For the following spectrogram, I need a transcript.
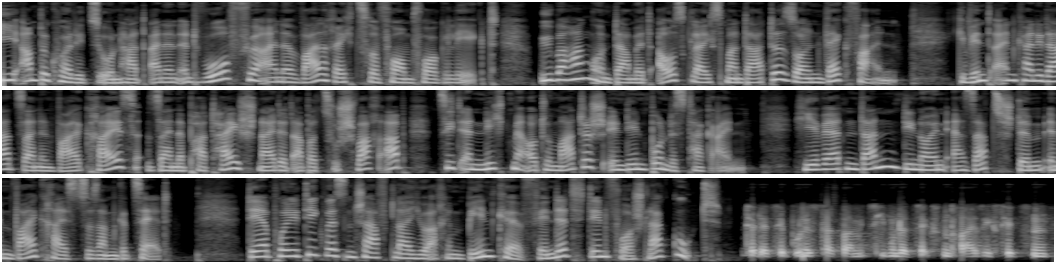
Die Ampelkoalition hat einen Entwurf für eine Wahlrechtsreform vorgelegt. Überhang und damit Ausgleichsmandate sollen wegfallen. Gewinnt ein Kandidat seinen Wahlkreis, seine Partei schneidet aber zu schwach ab, zieht er nicht mehr automatisch in den Bundestag ein. Hier werden dann die neuen Ersatzstimmen im Wahlkreis zusammengezählt. Der Politikwissenschaftler Joachim Behnke findet den Vorschlag gut. Der letzte Bundestag war mit 736 Sitzen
